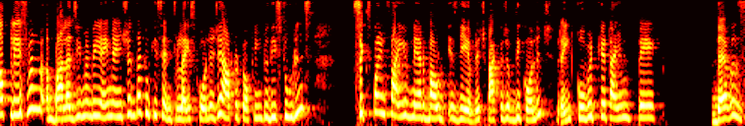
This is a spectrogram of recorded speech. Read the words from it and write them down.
अब प्लेसमेंट बालाजी में भी यही मेंशन था, क्योंकि सेंट्रलाइज कॉलेज है after talking to the students 6.5 near about is the average package of the college right covid के टाइम पे there was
